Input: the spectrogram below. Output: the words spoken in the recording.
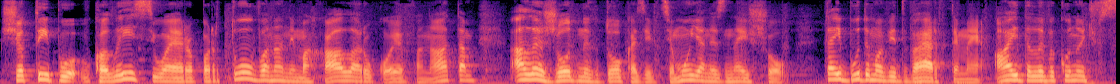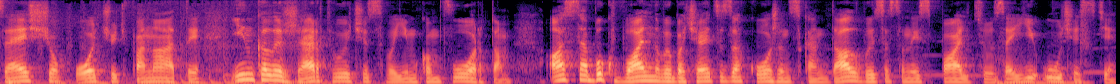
Що, типу, колись у аеропорту вона не махала рукою фанатам, але жодних доказів цьому я не знайшов. Та й будемо відвертими, айдоли виконують все, що хочуть фанати, інколи жертвуючи своїм комфортом. Аса буквально вибачається за кожен скандал, висосаний з пальцю за її участі,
